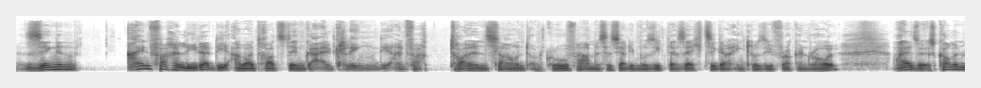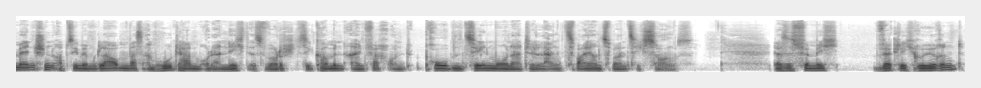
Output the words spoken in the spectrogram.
singen einfache Lieder, die aber trotzdem geil klingen, die einfach tollen Sound und Groove haben. Es ist ja die Musik der 60er inklusive Rock'n'Roll. Also es kommen Menschen, ob sie mit dem Glauben was am Hut haben oder nicht, ist wurscht. Sie kommen einfach und proben zehn Monate lang 22 Songs. Das ist für mich wirklich rührend,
